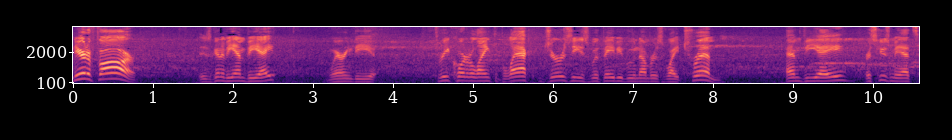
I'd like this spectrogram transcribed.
Near to far is going to be MVA, wearing the three-quarter length black jerseys with baby blue numbers, white trim. MVA, or excuse me, that's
